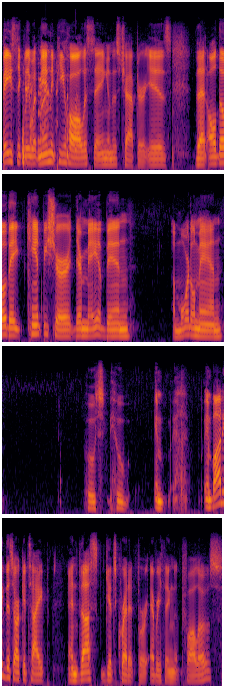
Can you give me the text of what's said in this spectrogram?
basically, what Manly P. Hall is saying in this chapter is that although they can't be sure, there may have been a mortal man who who em, embodied this archetype and thus gets credit for everything that follows.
